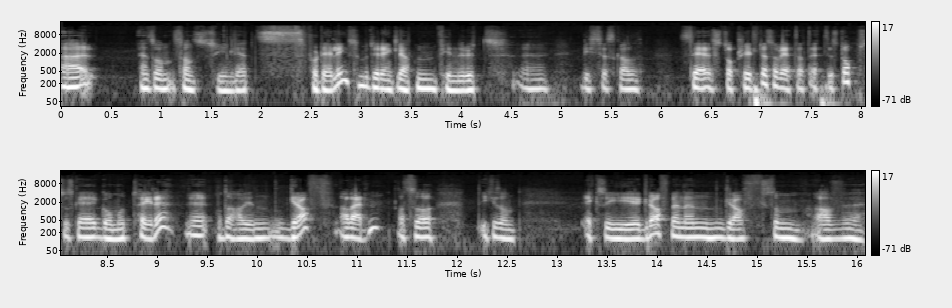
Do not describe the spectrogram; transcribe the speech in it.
er en sånn sannsynlighetsfordeling, som betyr egentlig at den finner ut eh, Hvis jeg skal se stoppskiltet, så vet jeg at etter stopp så skal jeg gå mot høyre. eh, Og da har vi en graf av verden. Altså ikke sånn X og Y-graf, men en graf som av eh,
